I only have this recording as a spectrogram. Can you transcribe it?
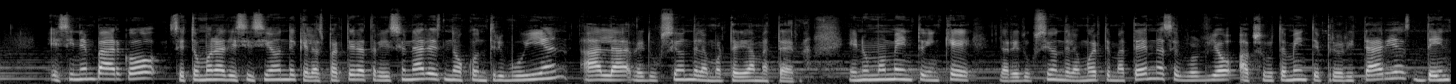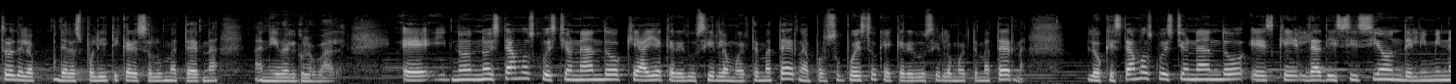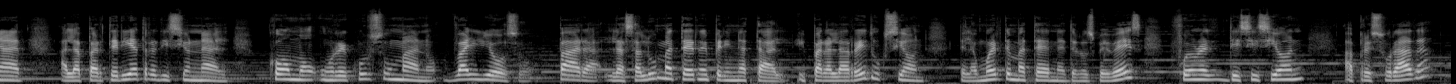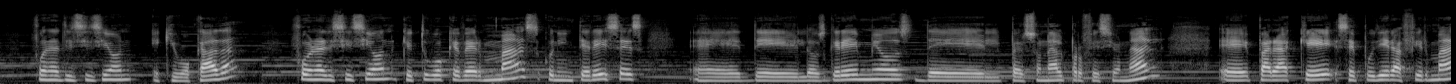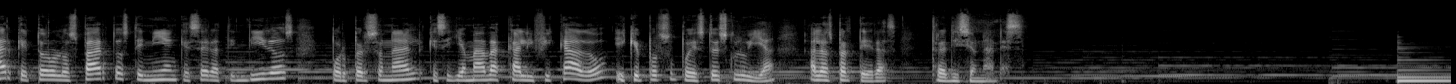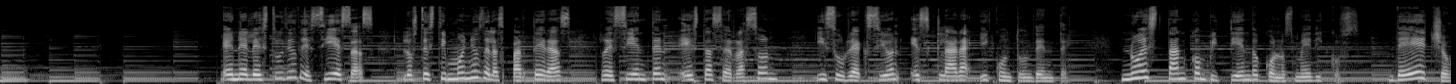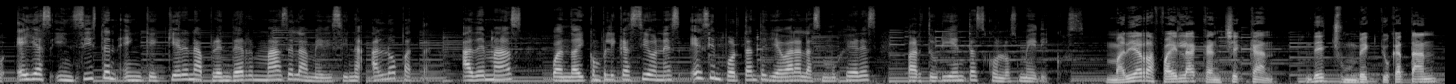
Y sin embargo, se tomó la decisión de que las parteras tradicionales no contribuían a la reducción de la mortalidad materna, en un momento en que la reducción de la muerte materna se volvió absolutamente prioritaria dentro de, las políticas de salud materna a nivel global. Eh, no, no, estamos cuestionando que haya que reducir la muerte materna, por supuesto que hay que reducir la muerte materna, lo que estamos cuestionando es que la decisión de eliminar a la partería tradicional como un recurso humano valioso para la salud materna y perinatal y para la reducción de la muerte materna de los bebés fue una decisión apresurada, fue una decisión equivocada, fue una decisión que tuvo que ver más con intereses eh, de los gremios del personal profesional eh, para que se pudiera afirmar que todos los partos tenían que ser atendidos por personal que se llamaba calificado y que por supuesto excluía a las parteras tradicionales. En el estudio de Ciesas, los testimonios de las parteras resienten esta cerrazón y su reacción es clara y contundente. No están compitiendo con los médicos. De hecho, ellas insisten en que quieren aprender más de la medicina alópata. Además, cuando hay complicaciones, es importante llevar a las mujeres parturientas con los médicos. María Rafaela Canchecán, de Chumbec, Yucatán,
